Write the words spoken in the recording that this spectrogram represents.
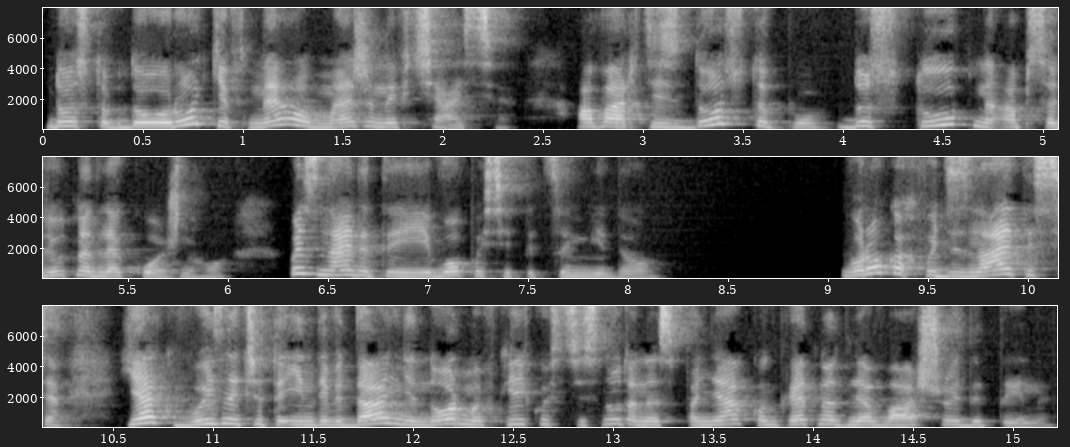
Доступ до уроків не обмежений в часі а вартість доступу доступна абсолютно для кожного. Ви знайдете її в описі під цим відео. В уроках ви дізнаєтеся, як визначити індивідуальні норми в кількості сну та неспання конкретно для вашої дитини,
